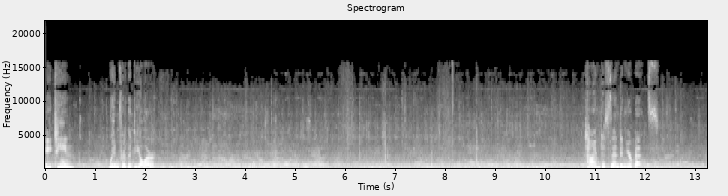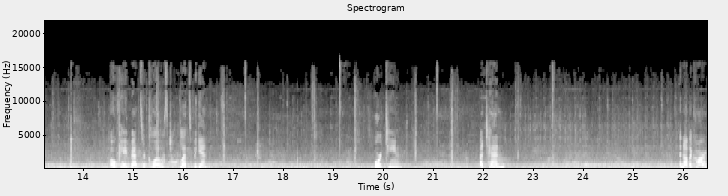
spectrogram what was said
18. Win for the dealer. Time to send in your bets. Okay, bets are closed. Let's begin. 14. A 10. Another card.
